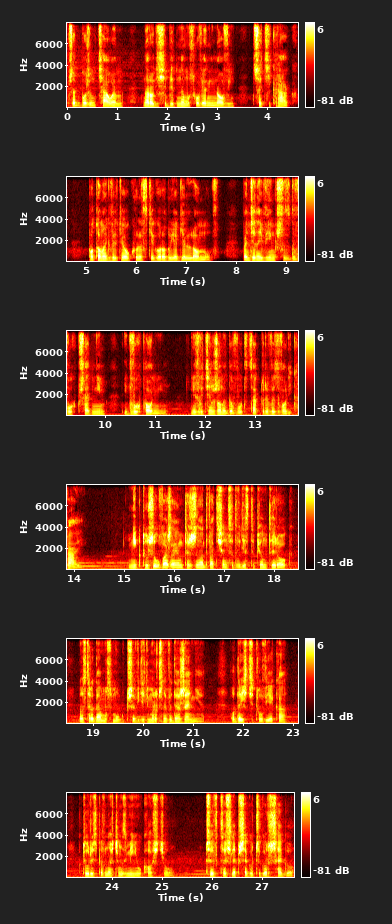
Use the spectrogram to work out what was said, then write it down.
przed Bożym ciałem narodzi się biednemu Słowianinowi trzeci krak, potomek wielkiego królewskiego rodu Jagiellonów. Będzie największy z dwóch przed nim i dwóch po nim, niezwyciężony dowódca, który wyzwoli kraj. Niektórzy uważają też, że na 2025 rok Nostradamus mógł przewidzieć mroczne wydarzenie odejście człowieka, który z pewnością zmienił Kościół. Czy w coś lepszego, czy gorszego?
